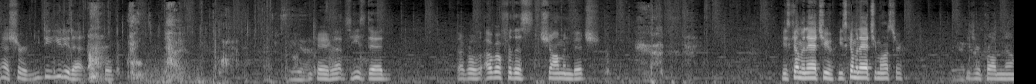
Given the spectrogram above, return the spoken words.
Yeah, sure. You do. You do that. That's cool. Yeah. Okay, that's he's dead. I'll go. I'll go for this shaman bitch. He's coming at you. He's coming at you, monster. He's your problem now.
